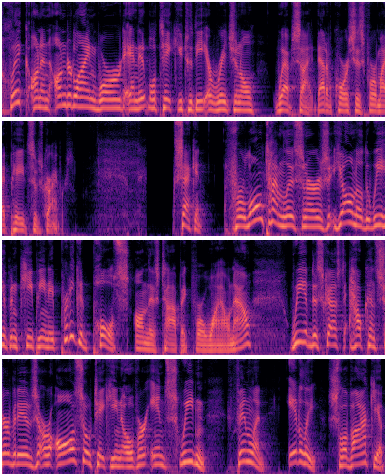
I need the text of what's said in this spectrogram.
Click on an underlined word and it will take you to the original website. That, of course, is for my paid subscribers. Second, for longtime listeners, y'all know that we have been keeping a pretty good pulse on this topic for a while now. We have discussed how conservatives are also taking over in Sweden, Finland, Italy, Slovakia,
